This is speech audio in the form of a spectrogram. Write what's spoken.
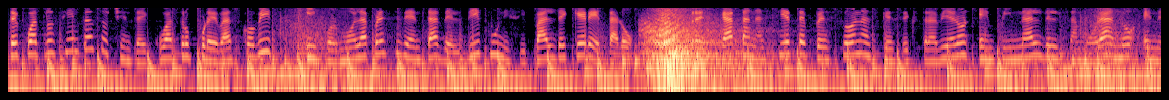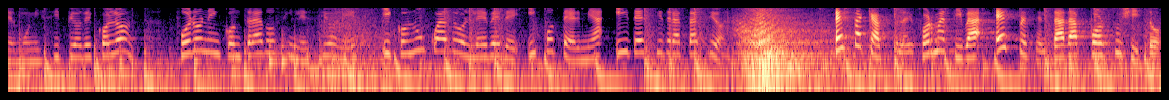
de 484 pruebas COVID, informó la presidenta del DIF municipal de Querétaro. Rescatan a siete personas que se extraviaron en Pinal del Zamorano, en el municipio de Colón. Fueron encontrados sin lesiones y con un cuadro leve de hipotermia y deshidratación. Esta cápsula informativa es presentada por Sushito.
